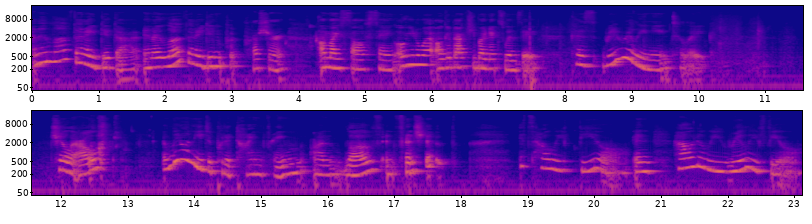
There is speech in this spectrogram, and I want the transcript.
And I love that I did that. And I love that I didn't put pressure on myself saying, oh, you know what? I'll get back to you by next Wednesday. Because we really need to like chill out. And we don't need to put a time frame on love and friendship. It's how we feel. And how do we really feel?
